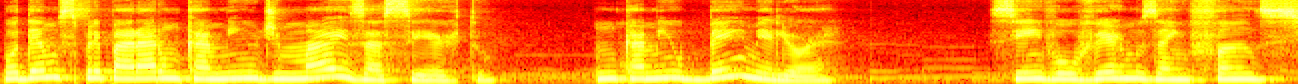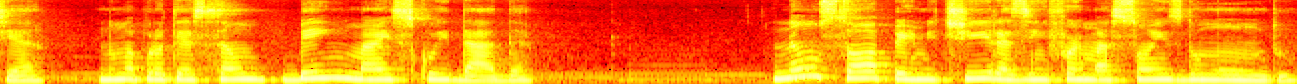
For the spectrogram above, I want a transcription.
podemos preparar um caminho de mais acerto um caminho bem melhor se envolvermos a infância numa proteção bem mais cuidada. Não só permitir as informações do mundo,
